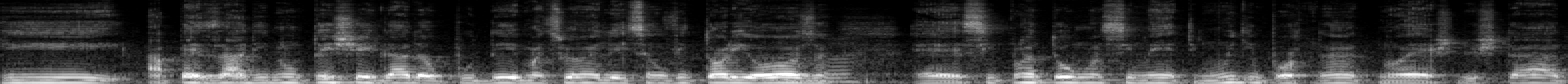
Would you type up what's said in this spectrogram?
que, apesar de não ter chegado ao poder, mas foi uma eleição vitoriosa, uhum. é, se plantou uma semente muito importante no oeste do Estado.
